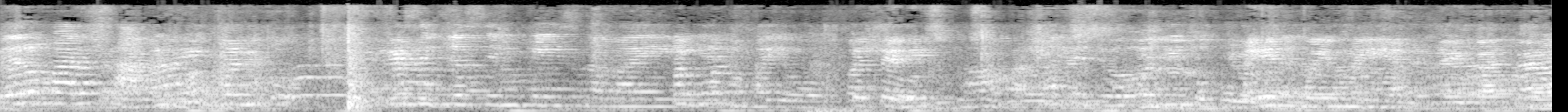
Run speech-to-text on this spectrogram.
Pero para sa akin, kasi just in case na may ano kayo, dito po Ayun po yung may ano. Pero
